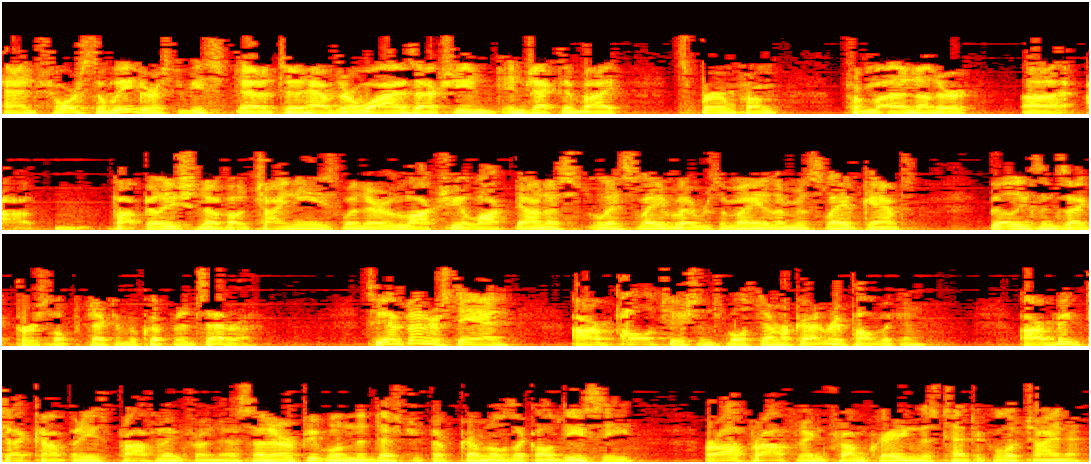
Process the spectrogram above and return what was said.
and forced the Uyghurs to be uh, to have their wives actually in, injected by sperm from from another uh, population of uh, Chinese when they're actually locked down as slave laborers, and many of them in slave camps, building things like personal protective equipment, etc. So you have to understand our politicians, both Democrat and Republican, our big tech companies profiting from this, and our people in the District of Criminals I call DC, are all profiting from creating this tentacle of China.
